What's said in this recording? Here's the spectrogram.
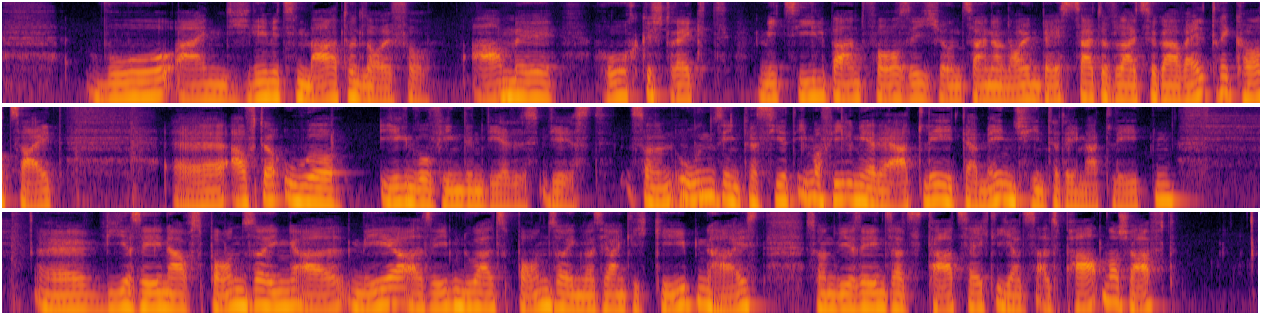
wo ein, ich nehme jetzt einen Marathonläufer, Arme hochgestreckt mit Zielband vor sich und seiner neuen Bestzeit oder vielleicht sogar Weltrekordzeit äh, auf der Uhr irgendwo finden wirst, sondern uns interessiert immer viel mehr der Athlet, der Mensch hinter dem Athleten. Äh, wir sehen auch Sponsoring mehr als eben nur als Sponsoring, was ja eigentlich geben heißt, sondern wir sehen es als tatsächlich als, als Partnerschaft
